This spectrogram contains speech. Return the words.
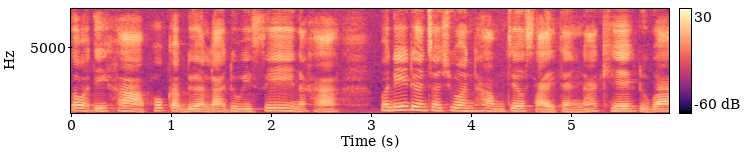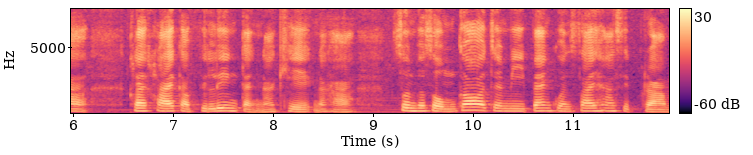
สวัสดีค่ะ พบกับเดือนและดูอีซี่นะคะ วันนี้เดือนจะชวนทำเจลใสแต่งหน้าเค้กหรือว่าคล้ายๆ กับฟิลลิ่งแต่งหน้าเค้กนะคะ ส่วนผสมก็จะมีแป้งกวนไส้ 50 กรัม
